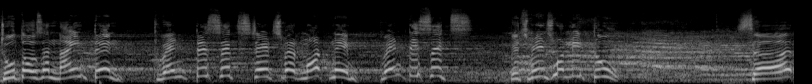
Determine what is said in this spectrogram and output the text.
2009 10. 26 states were not named. 26, which means only two. Sir,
